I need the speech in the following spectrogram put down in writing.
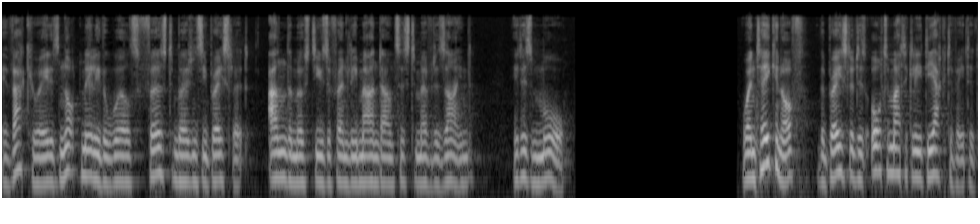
Evacuaid is not merely the world's first emergency bracelet and the most user-friendly man-down system ever designed, it is more. When taken off, the bracelet is automatically deactivated.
